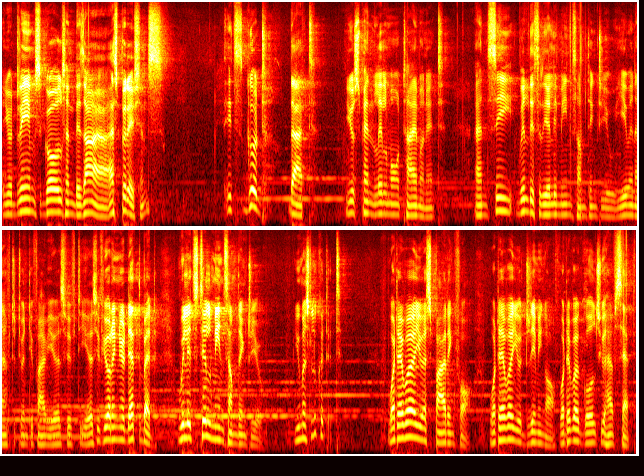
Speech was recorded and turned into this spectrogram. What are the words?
your dreams, goals and desire, aspirations, it's good that you spend little more time on it and see, will this really mean something to you even after twenty-five years, fifty years? If you're in your deathbed, will it still mean something to you? You must look at it. Whatever you're aspiring for, whatever you're dreaming of, whatever goals you have set,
